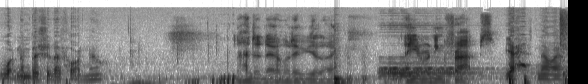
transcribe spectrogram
What number should I put on now? I don't know, whatever you like. Are you running fraps? Yeah, no I am.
